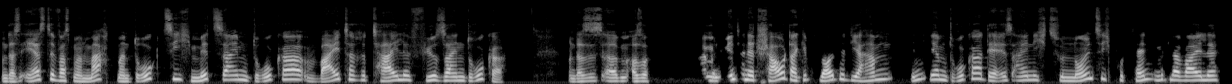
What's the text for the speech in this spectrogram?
Und das Erste, was man macht, man druckt sich mit seinem Drucker weitere Teile für seinen Drucker. Und das ist, ähm, also wenn man im Internet schaut, da gibt es Leute, die haben in ihrem Drucker, der ist eigentlich zu 90 Prozent mittlerweile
